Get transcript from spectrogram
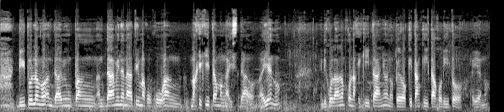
Dito lang oh, ang dami mo pang ang dami na natin makukuhang makikita mga isda oh. Ayan oh. Hindi ko lang alam kung nakikita nyo no, pero kitang-kita ko rito. oh. Ayan oh.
